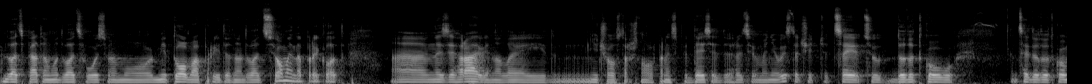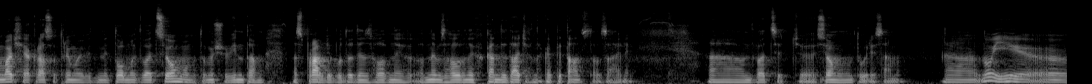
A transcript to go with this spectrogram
25-му, 28-му. Мітома прийде на 27-й, наприклад. Е, Не зіграє він, але і нічого страшного, в принципі, 10 гравців мені вистачить. Це, цю додаткову, цей додатковий матч я якраз отримую від Мітоми 27-му, тому що він там насправді буде один з головних, одним з головних кандидатів на капітанство взагалі. в У 27-му турі саме. Е, Ну і е,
